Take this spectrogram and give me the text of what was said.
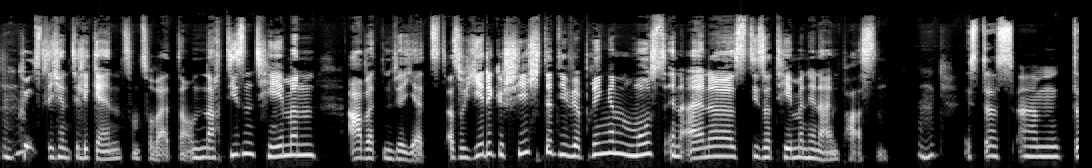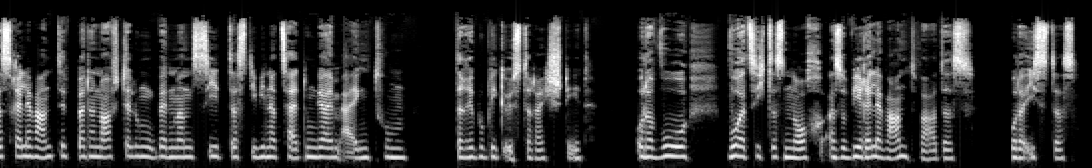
mhm. künstliche Intelligenz und so weiter. Und nach diesen Themen arbeiten wir jetzt. Also jede Geschichte, die wir bringen, muss in eines dieser Themen hineinpassen. Mhm. Ist das ähm, das Relevante bei der Neuaufstellung, wenn man sieht, dass die Wiener Zeitung ja im Eigentum der Republik Österreich steht? Oder wo, wo hat sich das noch, also wie relevant war das oder ist das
